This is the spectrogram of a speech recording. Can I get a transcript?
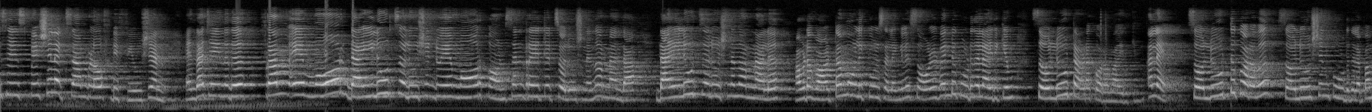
is a special example of diffusion എന്താ ചെയ്യുന്നത്? From a more dilute solution to a more concentrated solution എന്ന് പറഞ്ഞാൽ എന്താ? ഡൈലൂട്ട് സൊല്യൂഷൻ എന്ന് പറഞ്ഞാൽ അവിടെ വാട്ടർ മോളിക്യൂൾസ് അല്ലെങ്കിൽ സോൾവെന്റ് കൂടുതലായിരിക്കും സൊല്യൂട്ട് അവിടെ കുറവായിരിക്കും. അല്ലേ? സൊല്യൂട്ട് കുറവ് സൊല്യൂഷൻ കൂടുതൽ. അപ്പം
